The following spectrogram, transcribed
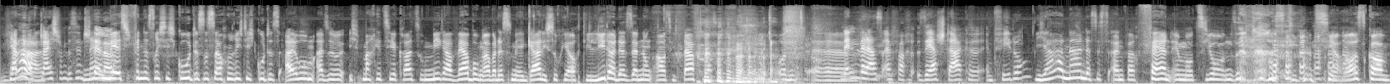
Ja, gleich schon ein bisschen schneller. Nee, ich finde es richtig gut. Es ist auch ein richtig gutes Album. Also ich mache jetzt hier gerade so mega Werbung, aber das ist mir egal. Ich suche ja auch die Lieder der Sendung aus. Ich darf das. Und, äh, Nennen wir das einfach sehr starke Empfehlung? Ja, nein, das ist einfach Fan-Emotionen, die jetzt hier rauskommen.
